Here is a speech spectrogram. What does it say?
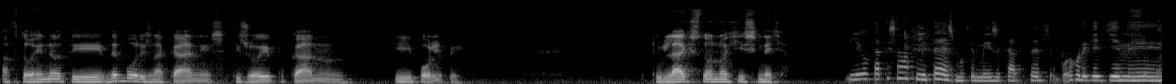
αυτό είναι ότι δεν μπορείς να κάνεις τη ζωή που κάνουν οι υπόλοιποι. Τουλάχιστον όχι συνέχεια. Λίγο κάτι σαν αθλητές μου θυμίζει κάτι τέτοιο που έχουν και εκείνοι.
